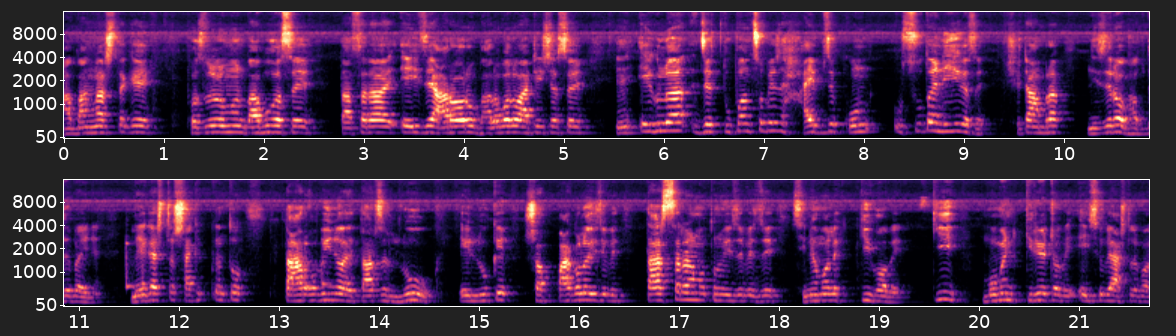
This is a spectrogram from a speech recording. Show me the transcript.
আর বাংলাদেশ থেকে ফজলুর রহমান বাবু আছে, তাছাড়া এই যে আরও আরও ভালো ভালো আর্টিস্ট আছে এগুলা যে তুফান ছবির হাইপ যে কোন উচ্চতায় নিয়ে গেছে, সেটা আমরা নিজেরাও ভাবতে পারি না। মেগাস্টার শাকিব খান তো তার অভিনয়, তার যে লুক এই লুকে সব পাগল হয়ে যাবে তার ছাড়ার মতন হয়ে যাবে যে সিনেমা হলে কী হবে, কি মোমেন্ট ক্রিয়েট হবে, এই ছবি আসলে পর,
